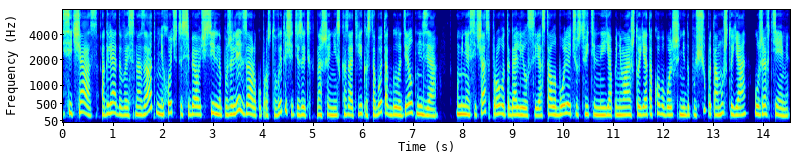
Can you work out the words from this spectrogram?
Сейчас, оглядываясь назад, мне хочется себя очень сильно пожалеть, за руку просто вытащить из этих отношений и сказать, Вика, с тобой так было делать нельзя. У меня сейчас провод оголился, я стала более чувствительной, и я понимаю, что я такого больше не допущу, потому что я уже в теме.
